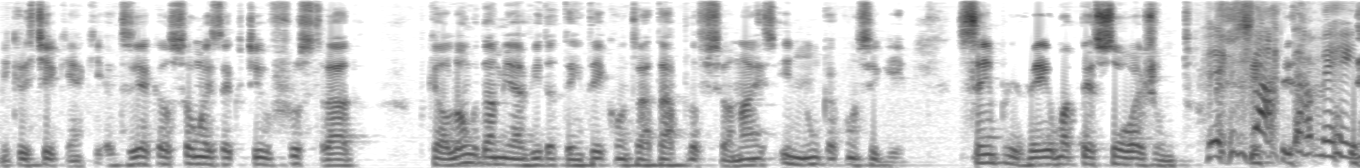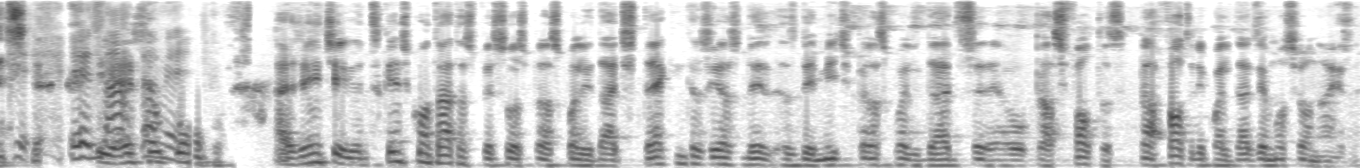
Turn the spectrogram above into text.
me critiquem aqui. Eu dizia que eu sou um executivo frustrado, porque ao longo da minha vida tentei contratar profissionais e nunca consegui sempre veio uma pessoa junto. Exatamente, exatamente. E esse é o ponto. A gente, diz que a gente contrata as pessoas pelas qualidades técnicas e as, de, as demite pelas qualidades, eh, ou pelas faltas, pela falta de qualidades emocionais. Né?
